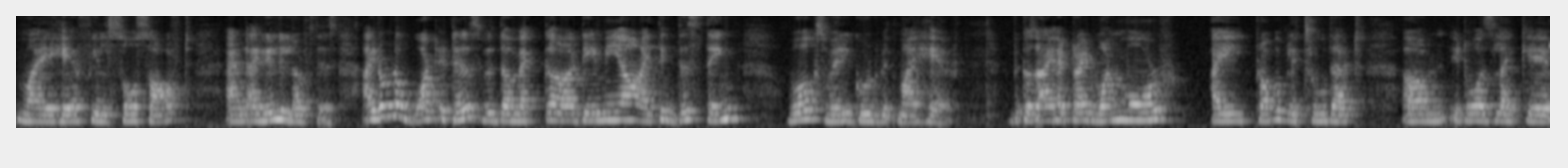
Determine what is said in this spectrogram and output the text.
my hair feel so soft and I really loved this. I don't know what it is with the macadamia. I think this thing works very good with my hair. Because I had tried one more I probably threw that um, it was like a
